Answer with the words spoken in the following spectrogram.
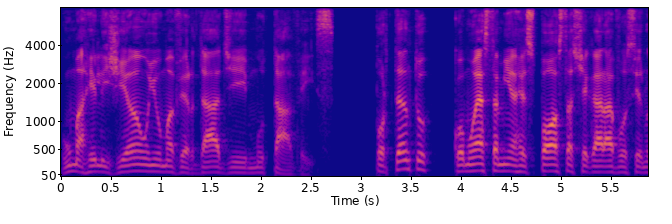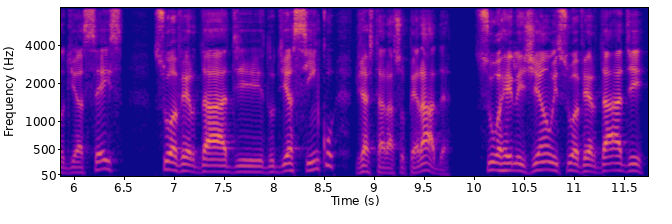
uma religião e uma verdade imutáveis. Portanto, como esta minha resposta chegará a você no dia 6, sua verdade do dia 5 já estará superada. Sua religião e sua verdade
